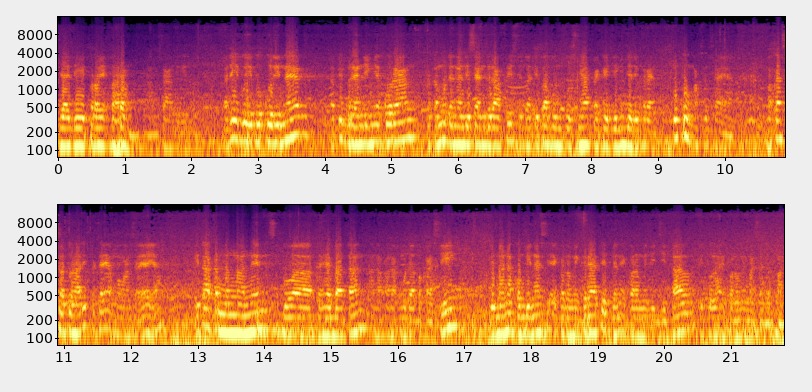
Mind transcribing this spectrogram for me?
jadi proyek bareng. Nah, misalnya begitu. Tadi ibu-ibu kuliner, tapi brandingnya kurang, ketemu dengan desain grafis, tiba-tiba bungkusnya, packagingnya jadi keren. Itu maksud saya. Maka suatu hari percaya omongan saya ya, kita akan memanen sebuah kehebatan anak-anak muda Bekasi di mana kombinasi ekonomi kreatif dan ekonomi digital itulah ekonomi masa depan.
